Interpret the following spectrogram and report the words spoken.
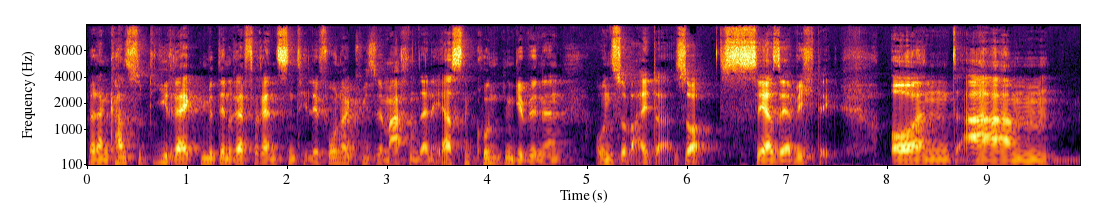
weil dann kannst du direkt mit den Referenzen Telefonakquise machen, deine ersten Kunden gewinnen und so weiter. So, sehr, sehr wichtig. Und ähm,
